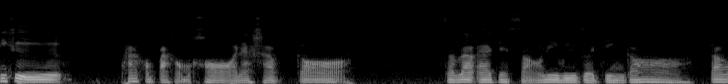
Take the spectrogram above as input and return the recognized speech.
นี่คือภาคของปากของคอนะครับ ก็สำหรับ L72 รีวิวตัวจริงก็ต้อง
